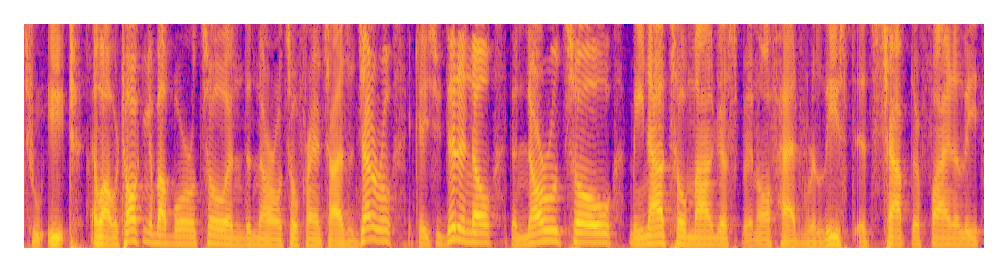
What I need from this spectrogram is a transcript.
to eat. And while we're talking about Boruto and the Naruto franchise in general, in case you didn't know, the Naruto Minato manga spinoff had released its chapter finally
